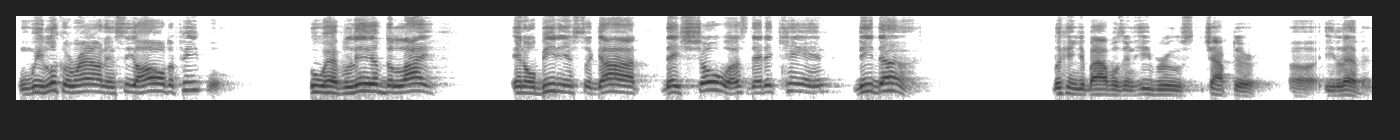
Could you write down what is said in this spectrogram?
When we look around and see all the people who have lived a life in obedience to God, they show us that it can be done. Look in your Bibles in Hebrews chapter uh, 11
